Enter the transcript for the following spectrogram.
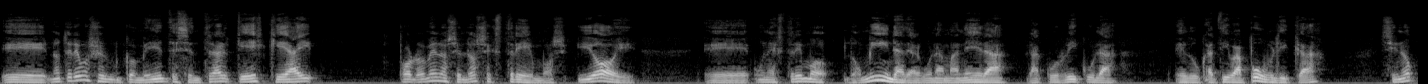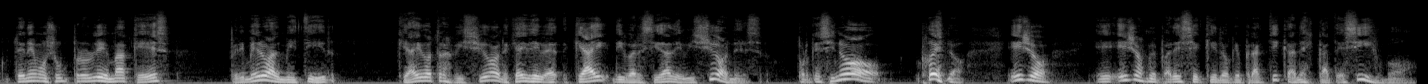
eh, no tenemos un inconveniente central que es que hay, por lo menos en los extremos, y hoy eh, un extremo domina de alguna manera la currícula educativa pública, sino tenemos un problema que es, primero, admitir que hay otras visiones, que hay, que hay diversidad de visiones, porque si no, bueno, ellos, eh, ellos me parece que lo que practican es catecismo.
